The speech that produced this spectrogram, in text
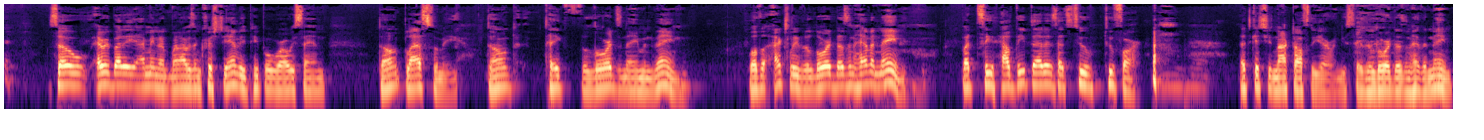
so everybody, I mean, when I was in Christianity, people were always saying, don't blaspheme, don't take the Lord's name in vain. Well, the, actually, the Lord doesn't have a name. But see how deep that is? That's too too far. that gets you knocked off the air when you say the Lord doesn't have a name.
